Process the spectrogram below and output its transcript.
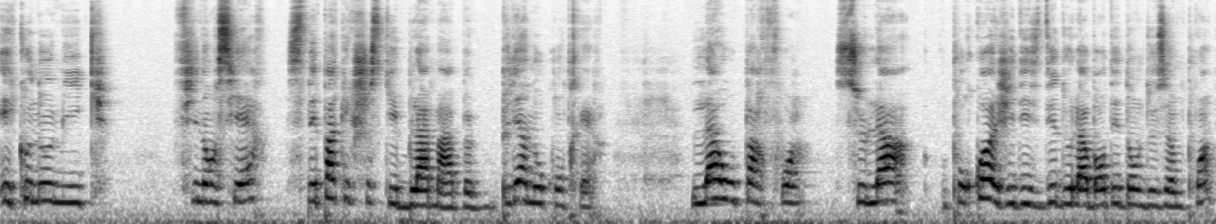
économique, financière, ce n'est pas quelque chose qui est blâmable, bien au contraire. Là où parfois, cela, pourquoi j'ai décidé de l'aborder dans le deuxième point,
